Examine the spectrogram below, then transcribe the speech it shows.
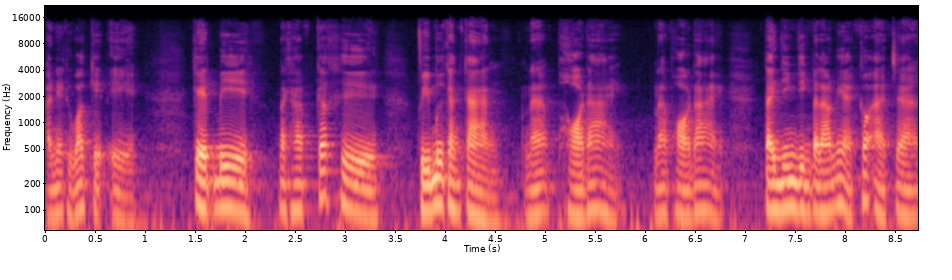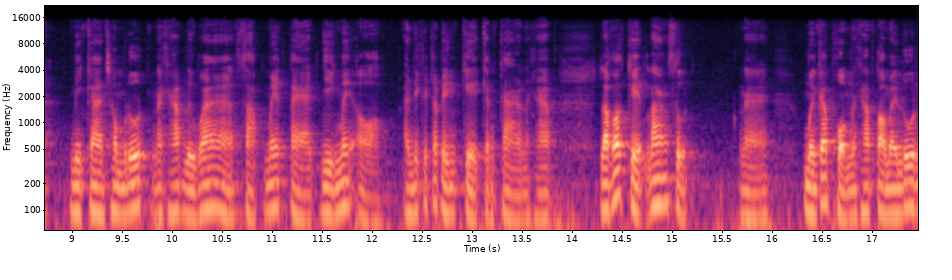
อันนี้ถือว่าเกรด A เกรด B นะครับก็คือฝีมือกลางๆนะพอได้นะพอได้ แต่ยิงยิงไปแล้วเนี่ยก็อาจจะมีการชำรุดนะครับหรือว่าสับไม่แตกยิงไม่ออก อันนี้ก็จะเป็นเกรดกลางๆนะครับ แล้วก็เกรดล่างสุดนะเหมือนกับผมนะครับตอนวัยรุ่น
